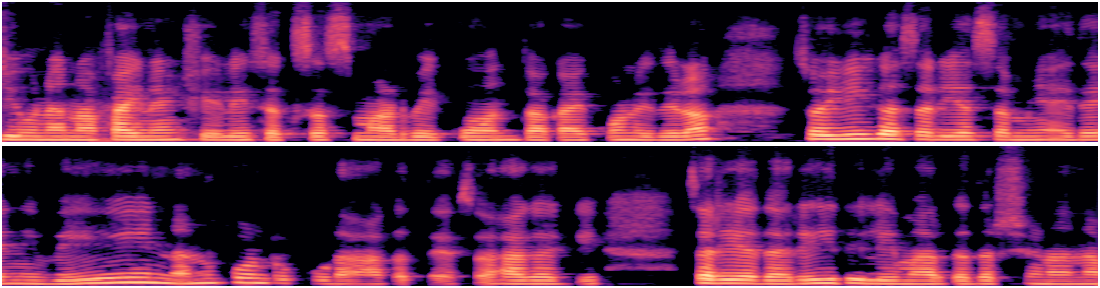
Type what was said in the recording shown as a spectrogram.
ಜೀವನನ ಫೈನಾನ್ಷಿಯಲಿ ಸಕ್ಸಸ್ ಮಾಡಬೇಕು ಅಂತ ಕಾಯ್ಕೊಂಡಿದ್ದೀರಾ? ಸೊ ಈಗ ಸರಿಯಾದ ಸಮಯ ಇದೆ. ನೀವೇನು ಅನ್ಕೊಂಡ್ರು ಕೂಡ ಆಗುತ್ತೆ. ಸೊ ಹಾಗಾಗಿ ಸರಿಯಾದ ರೀತಿಲಿ ಮಾರ್ಗದರ್ಶನನ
